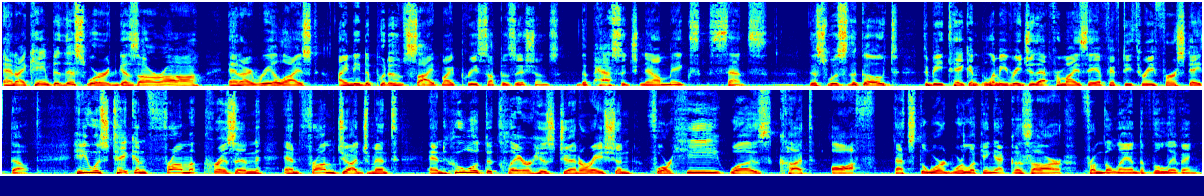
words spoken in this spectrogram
And I came to this word, gazara, and I realized I need to put aside my presuppositions. The passage now makes sense. This was the goat to be taken. Let me read you that from Isaiah 53, first 8, though. He was taken from prison and from judgment, and who will declare his generation? For he was cut off. That's the word we're looking at, Gazar, from the land of the living.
